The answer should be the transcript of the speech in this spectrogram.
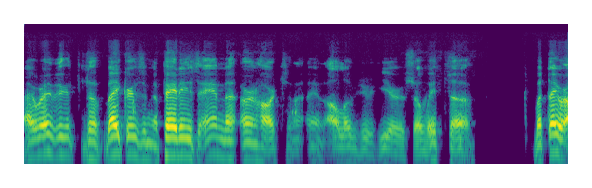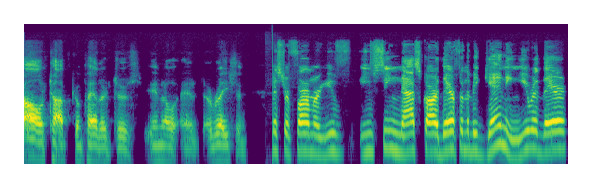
I ran the Bakers and the Petties and the Earnhardts and, in all those years. So it's uh, but they were all top competitors, you know, at racing. Mr. Farmer, you've you've seen NASCAR there from the beginning. You were there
